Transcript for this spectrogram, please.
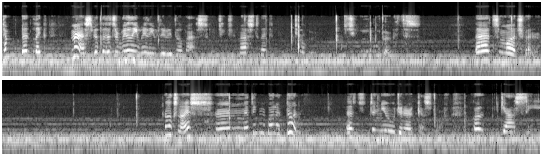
temp that like mass because it's a really, really, really, really low mass. I'm gonna change the mass to like two, two Earths. That's much better. That looks nice, and I think we got it done. That's the new generic gas dwarf called Gassy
